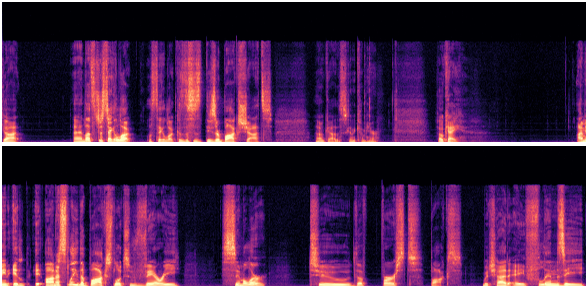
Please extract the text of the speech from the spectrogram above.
got, and let's just take a look. Let's take a look because this is these are box shots. Oh god, this is gonna come here. Okay. I mean, it, it honestly the box looks very similar to the first box, which had a flimsy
